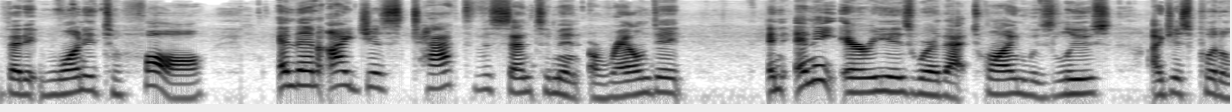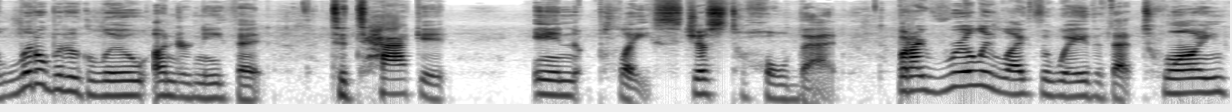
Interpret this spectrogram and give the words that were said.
that it wanted to fall. And then I just tacked the sentiment around it. In any areas where that twine was loose, I just put a little bit of glue underneath it to tack it in place, just to hold that. But I really like the way that that twine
